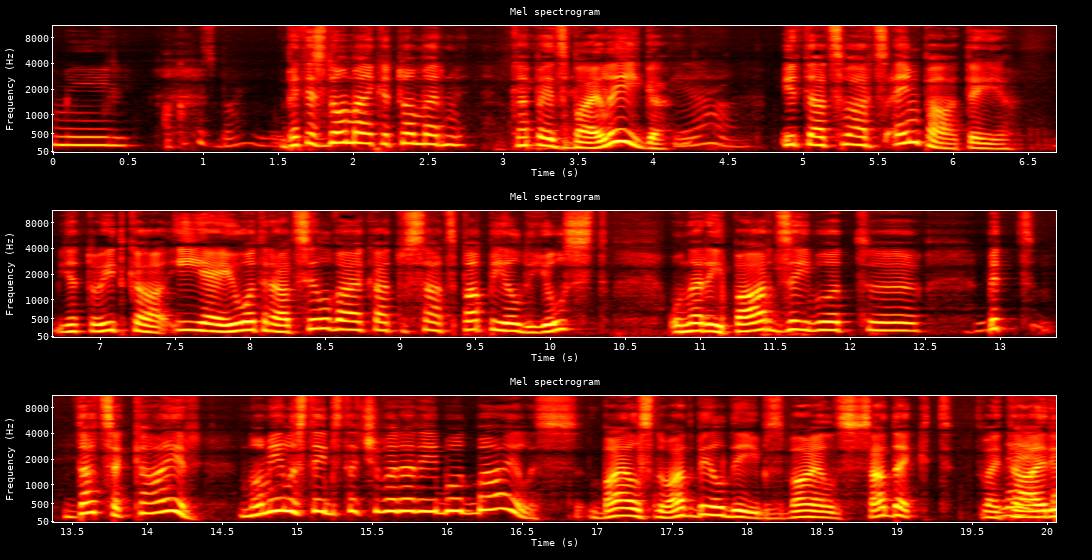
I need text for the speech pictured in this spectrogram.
mīļi. Kāpēc bailīgi? Bet es domāju, ka tomēr kāpēc bailīga? Jā. Ir tāds vārds empātija. Ja tu it kā ieej otrā cilvēkā, tu sāc papildu just un arī pārdzīvot. eh, Bet dace kā ir? No mīlestības taču var arī būt bailes. Bailes no atbildības, bailes sadegt. Vai tā Nē, ir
